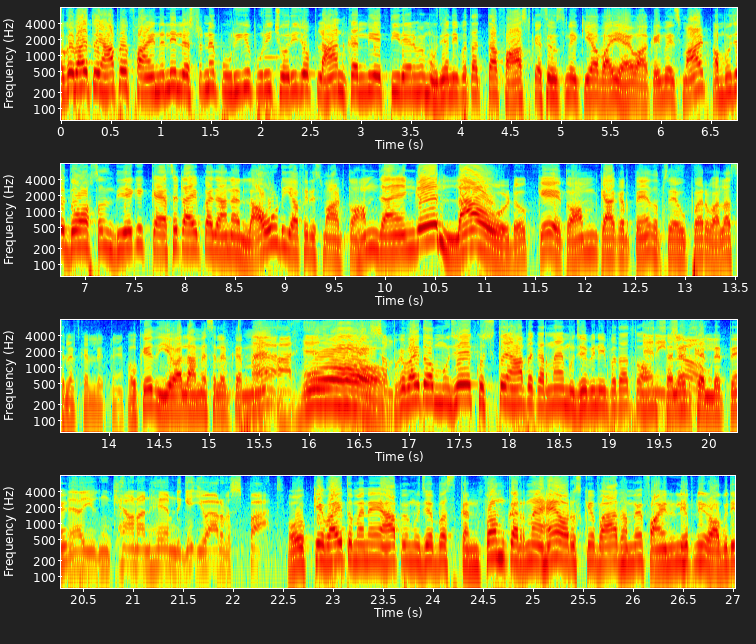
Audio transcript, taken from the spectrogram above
ओके भाई तो यहाँ पे फाइनली लेस्टर ने पूरी की पूरी चोरी जो प्लान कर ली है इतनी देर में मुझे नहीं पता इतना फास्ट कैसे उसने किया। भाई है वाकई में स्मार्ट अब मुझे दो ऑप्शन दिए कि कैसे टाइप का जाना है लाउड या फिर स्मार्ट तो हम जाएँगे लाउड ओके तो हम क्या करते हैं सबसे ऊपर वाला सिलेक्ट कर लेते हैं ओके तो ये वाला हमें सेलेक्ट करना है। वो ओके भाई तो अब मुझे कुछ तो यहाँ पे करना है मुझे भी नहीं पता तो हम सेलेक्ट कर लेते हैं। Of a spot. ओके भाई तो मैंने यहाँ पे मुझे बस कंफर्म करना है और उसके बाद हमें फाइनली अपनी रॉबरी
